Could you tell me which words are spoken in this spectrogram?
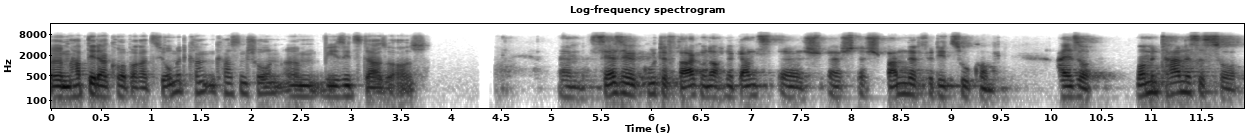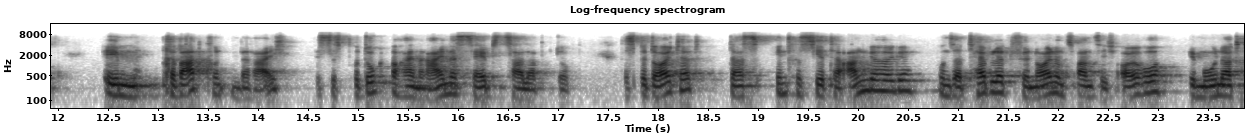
Ähm, habt ihr da Kooperation mit Krankenkassen schon? Ähm, wie sieht es da so aus? Ähm, sehr, sehr gute Frage und auch eine ganz äh, äh spannende für die Zukunft. Also, momentan ist es so, im Privatkundenbereich ist das Produkt noch ein reines Selbstzahlerprodukt. Das bedeutet, dass interessierte Angehörige unser Tablet für 29 Euro im Monat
